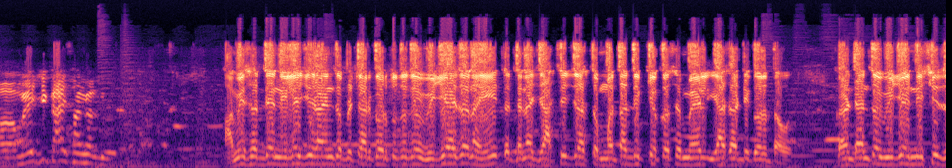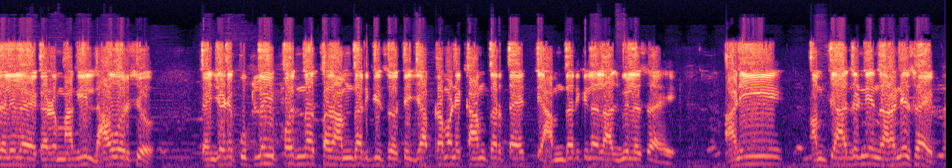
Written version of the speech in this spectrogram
अं, महेशजी काय सांगाल तुम्ही? आम्ही सध्या निलेशजी राणेंचा प्रचार करतो तर ते विजयाचा नाही तर त्यांना जास्तीत जास्त मताधिक्य कसं मिळेल यासाठी करत आहोत. कारण त्यांचा विजय निश्चित झालेला आहे कारण मागील दहा वर्ष त्यांच्याकडे कुठलंही पद नसतं आमदारकीचं ते ज्याप्रमाणे काम करतायत ते आमदारकीला लाजवेलच आहे. आणि आमचे आदरणीय नारायणे साहेब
